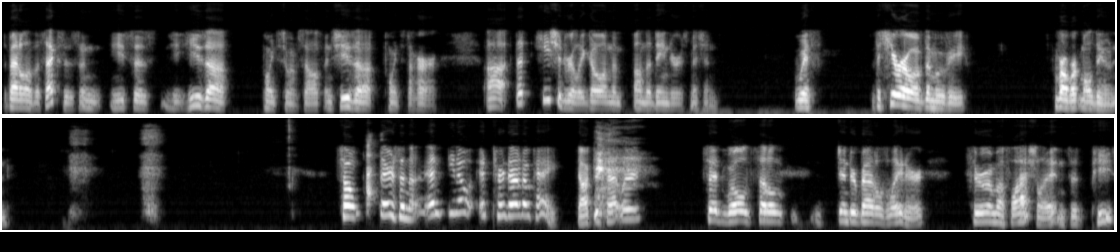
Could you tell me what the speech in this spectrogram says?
the battle of the sexes, and he says he- he's a points to himself, and she's a points to her. Uh, that he should really go on the on the dangerous mission with the hero of the movie, Robert Muldoon. So there's an and you know it turned out okay. Dr. Sattler said we'll settle gender battles later. Threw him a flashlight and said peace.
